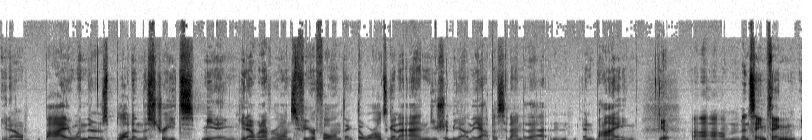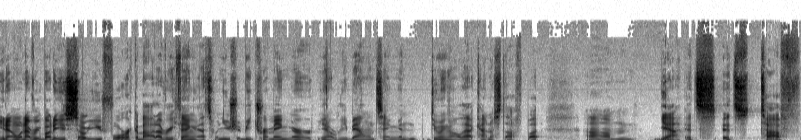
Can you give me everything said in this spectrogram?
you know buy when there's blood in the streets, meaning you know when everyone's fearful and think the world's gonna end, you should be on the opposite end of that and and buying. Yep. Um, and same thing, you know, when everybody's so euphoric about everything, that's when you should be trimming or you know rebalancing and doing all that kind of stuff. But um, yeah, it's it's tough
